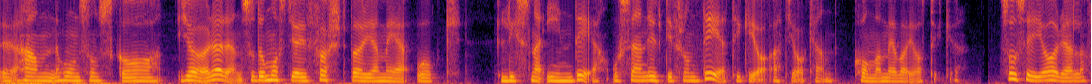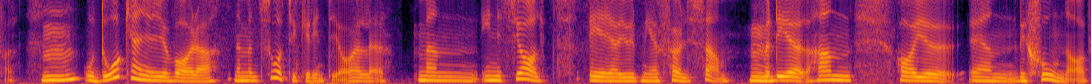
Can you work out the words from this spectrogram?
eh, han, hon som ska göra den. Så då måste jag ju först börja med och lyssna in det. Och sen utifrån det tycker jag att jag kan komma med vad jag tycker. Så ser jag det i alla fall. Mm. Och då kan jag ju vara, nej men så tycker inte jag eller. Men initialt är jag ju mer följsam. Mm. För det, han har ju en vision av.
